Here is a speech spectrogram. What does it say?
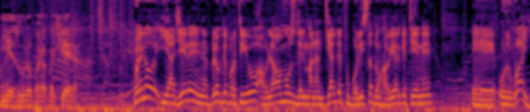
y es duro para cualquiera. Bueno, y ayer en el blog deportivo hablábamos del manantial de futbolistas, don Javier, que tiene eh, Uruguay.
